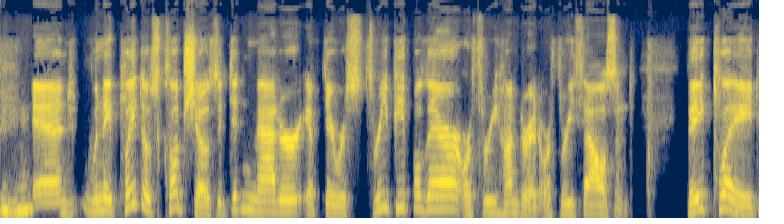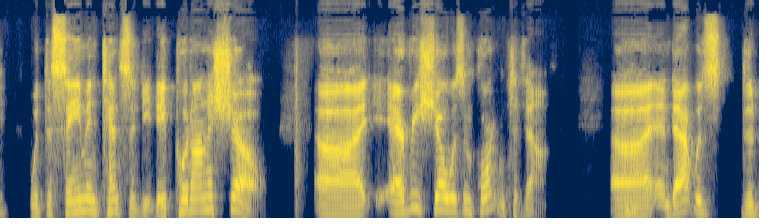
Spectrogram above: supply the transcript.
Mm-hmm. And when they played those club shows, it didn't matter if there was three people there or 300 or 3,000. They played with the same intensity. They put on a show. Uh, every show was important to them. Uh, hmm. and that was the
